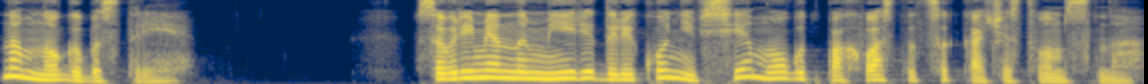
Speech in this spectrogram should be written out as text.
намного быстрее. В современном мире далеко не все могут похвастаться качеством сна.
